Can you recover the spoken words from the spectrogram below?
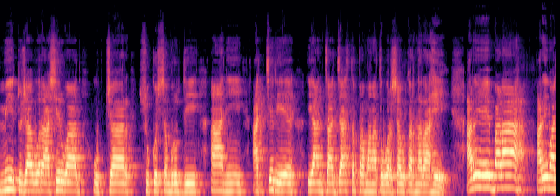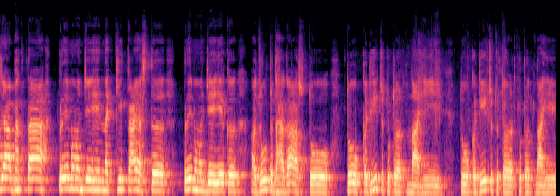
मी तुझ्यावर आशीर्वाद उपचार सुख समृद्धी आणि आश्चर्य यांचा जास्त प्रमाणात वर्षाव करणार आहे. अरे बाळा अरे माझ्या भक्ता प्रेम म्हणजे हे नक्की काय असतं? प्रेम म्हणजे एक अजूट धागा असतो. तो कधीच तुटत नाही. तो कधीच तुटत तुटत नाही.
